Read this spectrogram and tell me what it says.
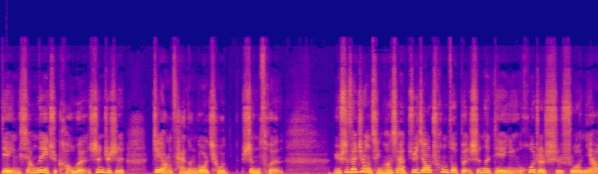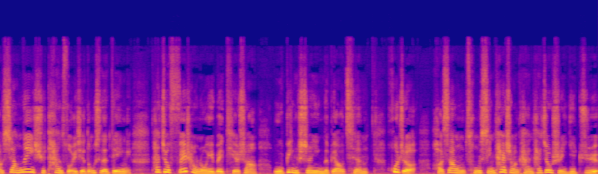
电影向内去拷问，甚至是这样才能够求生存。于是，在这种情况下，聚焦创作本身的电影，或者是说你要向内去探索一些东西的电影，它就非常容易被贴上无病呻吟的标签，或者好像从形态上看，它就是一具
